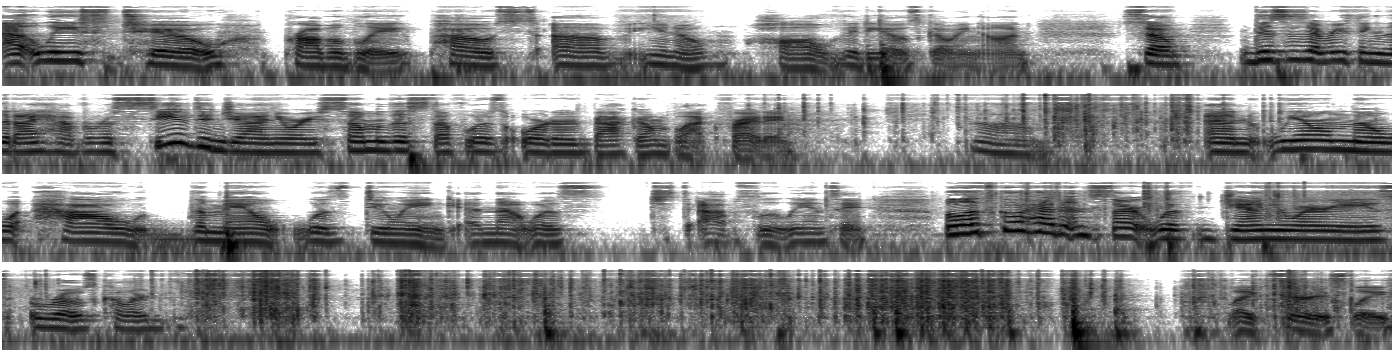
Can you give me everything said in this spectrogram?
at least two probably posts of, you know, haul videos going on. So this is everything that I have received in January. Some of this stuff was ordered back on Black Friday. Um, and we all know how the mail was doing, and that was just absolutely insane. But let's go ahead and start with January's rose-colored. Like, seriously,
